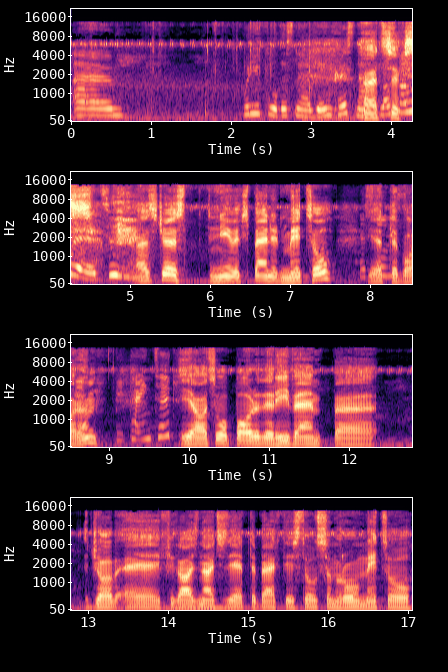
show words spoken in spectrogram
um, what do you call this now again Chris? Now I've lost my words. it's just new expanded metal here at the bottom. Be, be painted? Yeah, it's all part of the revamp uh, job uh, if you guys notice there at the back there's still some raw metal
